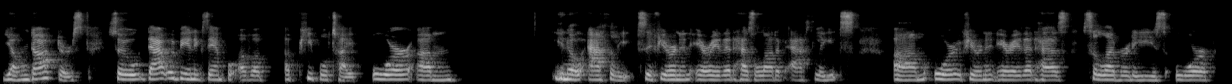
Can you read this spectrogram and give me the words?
young doctors. So that would be an example of a, a people type or, um, you know, athletes. If you're in an area that has a lot of athletes, um, or if you're in an area that has celebrities or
